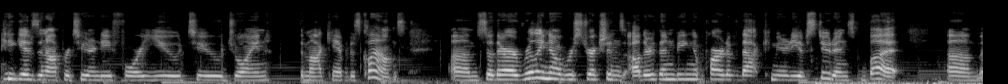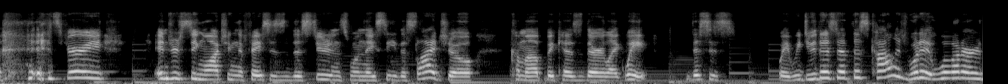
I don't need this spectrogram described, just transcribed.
he gives an opportunity for you to join the Mott Campus Clowns. Um, so there are really no restrictions other than being a part of that community of students, but um, it's very interesting watching the faces of the students when they see the slideshow come up because they're like, wait, this is wait, we do this at this college? What what are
